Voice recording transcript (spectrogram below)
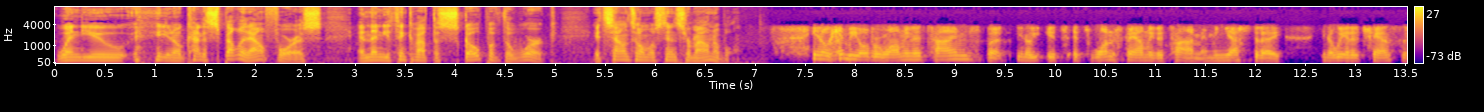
When you you know kind of spell it out for us, and then you think about the scope of the work, it sounds almost insurmountable. You know, it can be overwhelming at times, but you know, it's it's one family at a time. I mean, yesterday, you know, we had a chance to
